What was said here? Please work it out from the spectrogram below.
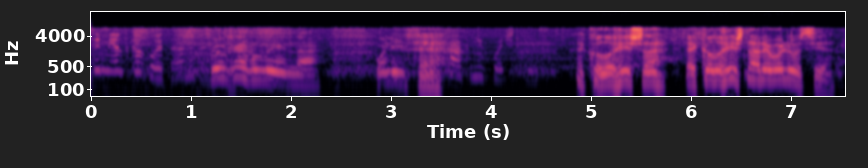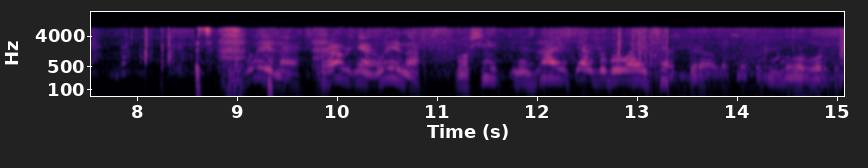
цемент какой-то. а ну Це вже глина поліська. Е? Екологічна, екологічна революція. Глина, справжня глина, бо всі не знають, як добувається. Збиралися, щоб не було гордика.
